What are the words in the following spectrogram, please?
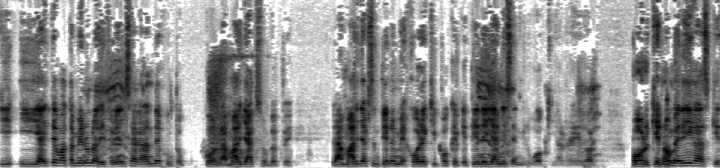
y, y ahí te va también una diferencia grande junto con Lamar Jackson, Pepe. Lamar Jackson tiene mejor equipo que el que tiene Yanis en Milwaukee alrededor. Porque no me digas que,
